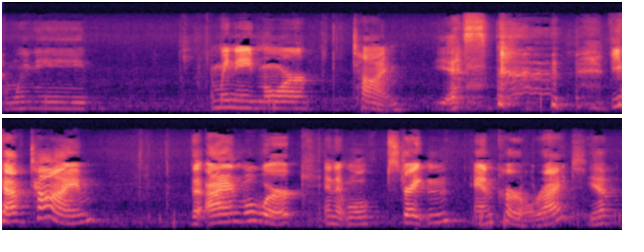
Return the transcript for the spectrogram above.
and we need And we need more time. yes. if you have time, the iron will work and it will straighten and curl, right? Yep.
